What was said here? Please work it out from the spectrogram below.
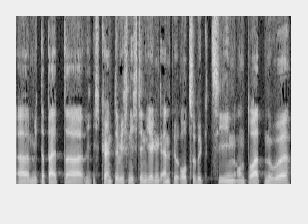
äh, Mitarbeiter. Ich könnte mich nicht in irgendein Büro zurückziehen und dort nur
